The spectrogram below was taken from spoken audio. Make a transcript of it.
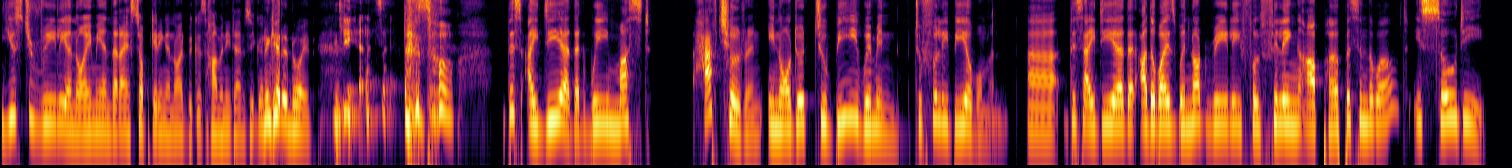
used to really annoy me, and then I stopped getting annoyed because how many times are you going to get annoyed? Yes. so, this idea that we must have children in order to be women, to fully be a woman, uh, this idea that otherwise we're not really fulfilling our purpose in the world is so deep.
